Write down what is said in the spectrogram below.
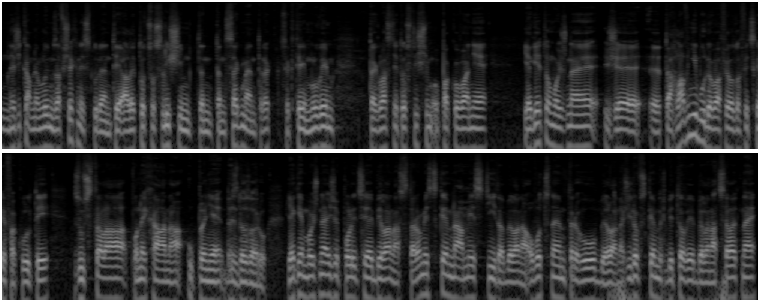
neříkám, nemluvím za všechny studenty, ale to, co slyším, ten, ten segment, se kterým mluvím, tak vlastně to slyším opakovaně, jak je to možné, že eh, ta hlavní budova Filozofické fakulty zůstala ponechána úplně bez dozoru? Jak je možné, že policie byla na staroměstském náměstí, ta byla na ovocném trhu, byla na židovském hřbitově, byla na celetné,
